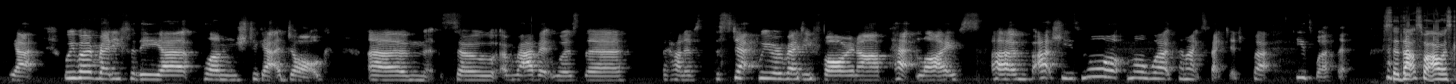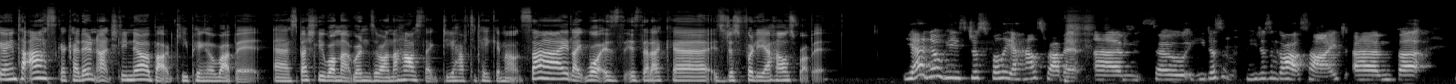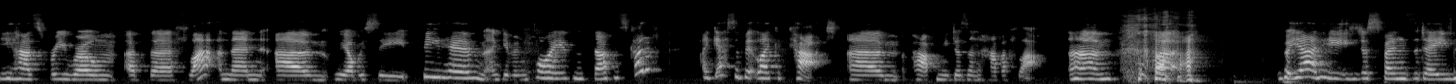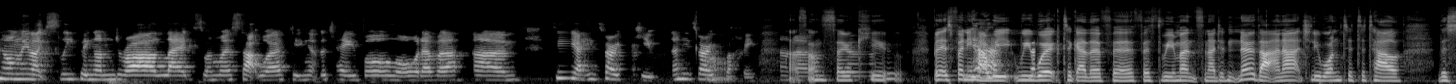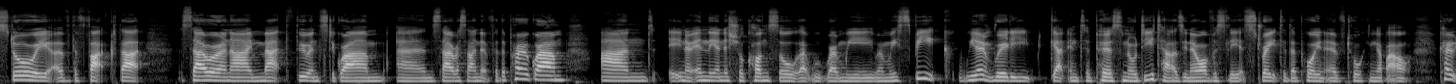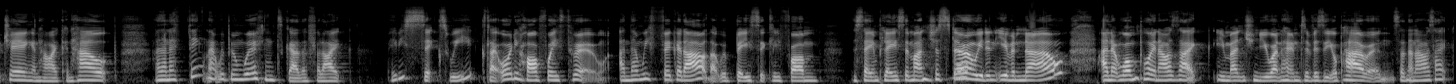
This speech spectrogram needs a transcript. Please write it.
yeah, we weren't ready for the uh, plunge to get a dog. Um, so a rabbit was the, the kind of the step we were ready for in our pet lives. Um, but actually, it's more more work than I expected, but he's worth it so that's what I was going to ask. Like, I don't actually know about keeping a rabbit, uh, especially one that runs around the house. Like, do you have to take him outside? Like, what is is that like a? Is just fully a house rabbit? Yeah, no, he's just fully a house rabbit. Um, so he doesn't he doesn't go outside, um, but he has free roam of the flat, and then um, we obviously feed him and give him toys and stuff. It's kind of, I guess, a bit like a cat, um, apart from he doesn't have a flat. Um, but but yeah, and he, he just spends the day. He's normally like sleeping under our legs when we're sat working at the table or whatever. Um, so yeah, he's very cute and he's very oh, fluffy. That um, sounds so, so, cute. But it's funny yeah. how we we worked together for for three months and I didn't know that, and I actually wanted to tell the story of the fact that Sarah and I met through Instagram, and Sarah signed up for the program. And you know, in the initial consult, that when we when we speak, we don't really get into personal details. You know, obviously, it's straight to the point of talking about coaching and how I can help. And then I think that we've been working together for like maybe six weeks, like already halfway through. And then we figured out that we're basically from the same place in Manchester, and we didn't even know. And at one point, I was like, you mentioned you went home to visit your parents, and then I was like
